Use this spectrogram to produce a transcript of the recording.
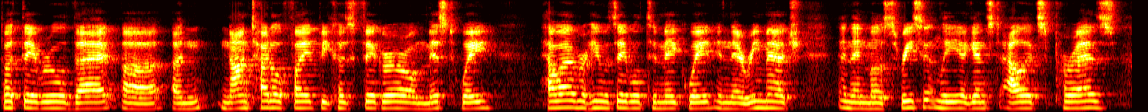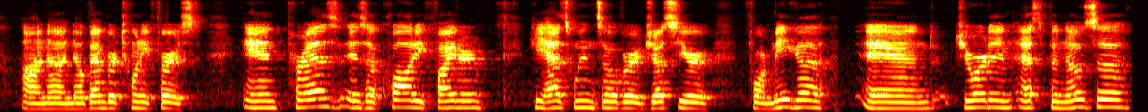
but they ruled that uh, a non title fight because Figueiredo missed weight. However, he was able to make weight in their rematch, and then most recently against Alex Perez on uh, November 21st. And Perez is a quality fighter. He has wins over Jussier Formiga and Jordan Espinosa.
